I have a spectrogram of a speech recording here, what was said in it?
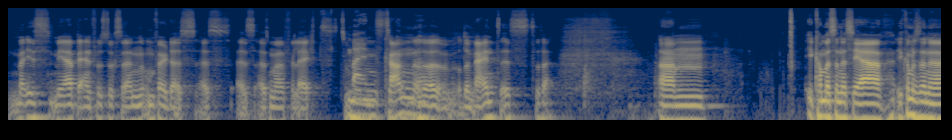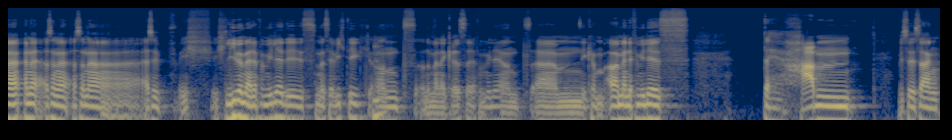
man ist mehr beeinflusst durch sein Umfeld, als, als, als, als man vielleicht zugeben kann ja. oder, oder meint es zu sein. Ähm, ich komme aus einer sehr, ich komme aus einer, einer, aus einer, aus einer also ich, ich liebe meine Familie, die ist mir sehr wichtig mhm. und, oder meine größere Familie und ähm, ich komm, aber meine Familie ist, da haben wie soll ich sagen,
